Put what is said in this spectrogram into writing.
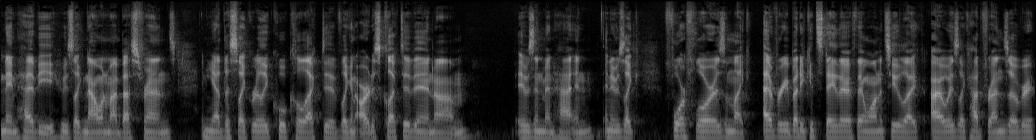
named Heavy, who's like now one of my best friends, and he had this like really cool collective, like an artist collective in um, it was in Manhattan, and it was like four floors, and like everybody could stay there if they wanted to. Like I always like had friends over,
